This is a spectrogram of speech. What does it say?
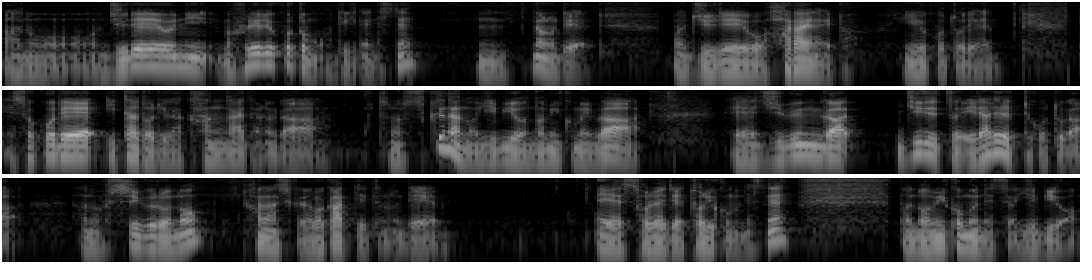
あの、呪霊に、まあ、触れることもできないんですね。うん。なので、まあ、呪霊を払えないということで、でそこで虎杖が考えたのが、そのスクナの指を飲み込めば、えー、自分が呪術を得られるってことが、あの、伏黒の話から分かっていたので、えー、それで取り込むんですね。まあ、飲み込むんですよ、指を。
